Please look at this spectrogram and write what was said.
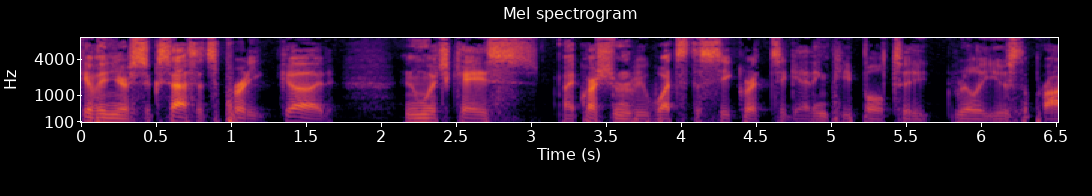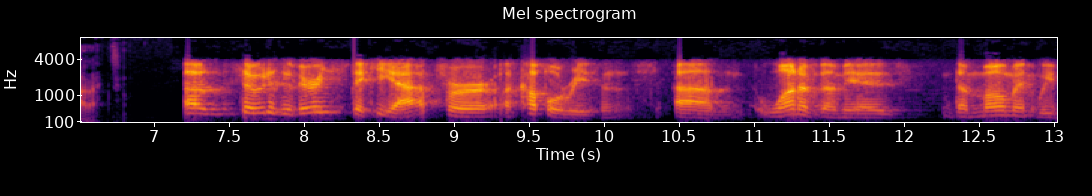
given your success, it's pretty good. In which case, my question would be, what's the secret to getting people to really use the product? Um, so it is a very sticky app for a couple reasons. Um, one of them is the moment we've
